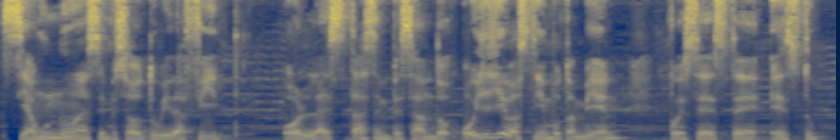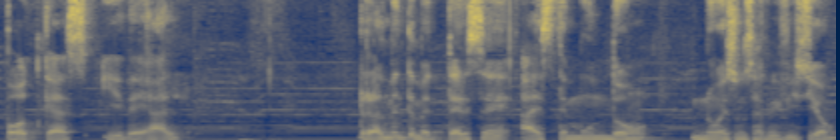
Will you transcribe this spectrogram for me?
si aún no has empezado tu vida fit o la estás empezando o ya llevas tiempo también, pues este es tu podcast ideal. Realmente meterse a este mundo no es un sacrificio,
